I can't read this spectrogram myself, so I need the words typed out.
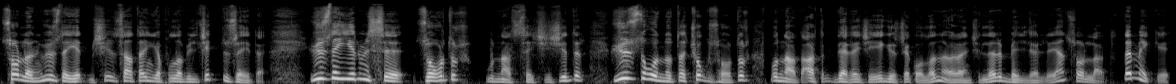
Soruların yüzde yetmişi zaten yapılabilecek düzeyde. Yüzde yirmisi zordur. Bunlar seçicidir. Yüzde onu da çok zordur. Bunlar da artık dereceye girecek olan öğrencileri belirleyen sorulardır. Demek ki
